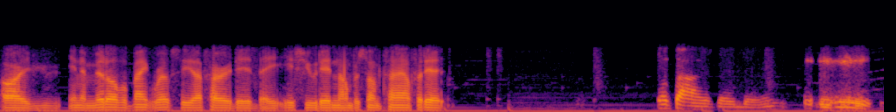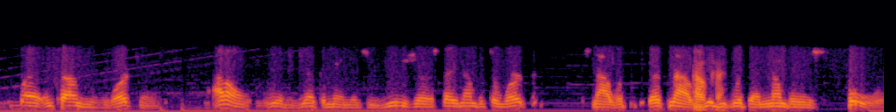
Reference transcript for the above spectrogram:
Or are you in the middle of a bankruptcy? I've heard that they issue that number sometime for that. Sometimes they do, but in terms of working, I don't really recommend that you use your estate number to work. It's not what that's not Okay. really what that number is for.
